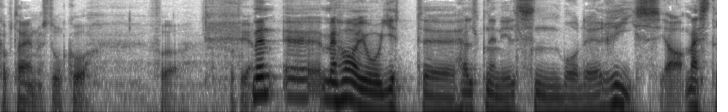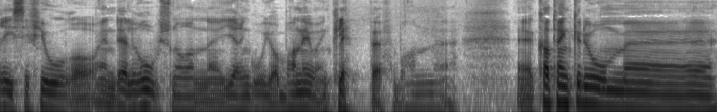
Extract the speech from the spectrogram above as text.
kaptein med stor K for, for. Men eh, vi har jo gitt eh, heltene Nilsen både ris, ja mest ris i fjor, og en del ros når han eh, gir en god jobb. Han er jo en klippe for Brann. Eh, hva tenker du om eh,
